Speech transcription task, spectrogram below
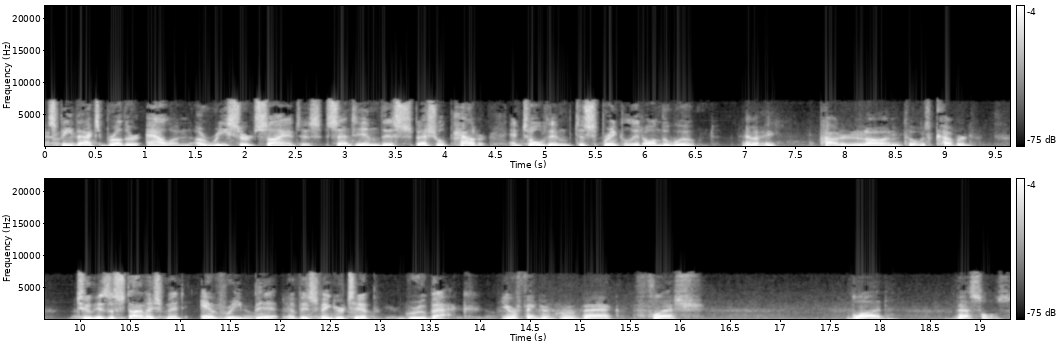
Spievack's brother Alan, a research scientist, sent him this special powder and told him to sprinkle it on the wound. And I powdered it on until it was covered. To his astonishment, every bit of his fingertip grew back. Your finger grew back flesh, blood, vessels,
